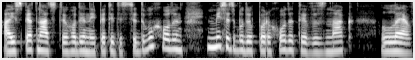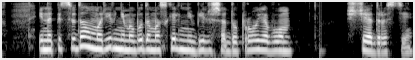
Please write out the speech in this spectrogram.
а із 15 години 52 хвилин місяць буде переходити в знак Лев. І на підсвідомому рівні ми будемо схильні більше до прояву щедрості,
